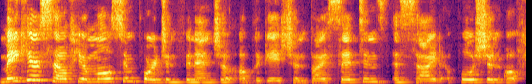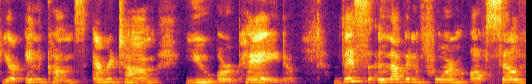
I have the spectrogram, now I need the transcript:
Make yourself your most important financial obligation by setting aside a portion of your incomes every time you are paid. This loving form of self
